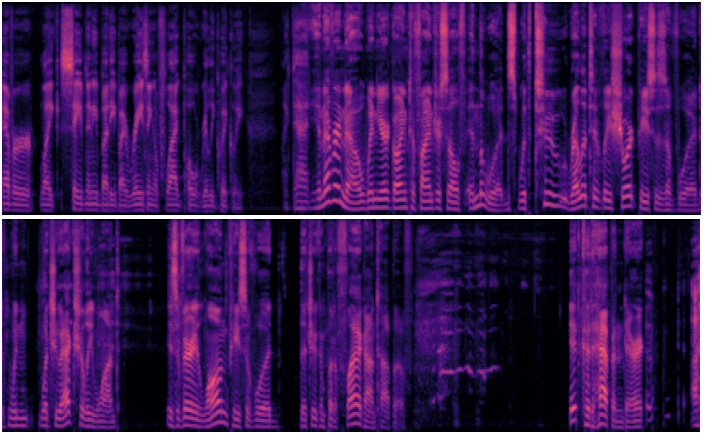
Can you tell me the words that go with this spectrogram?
ever like saved anybody by raising a flagpole really quickly. Like that. You never know when you're going to find yourself in the woods with two relatively short pieces of wood when what you actually want is a very long piece of wood that you can put a flag on top of. It could happen, Derek.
